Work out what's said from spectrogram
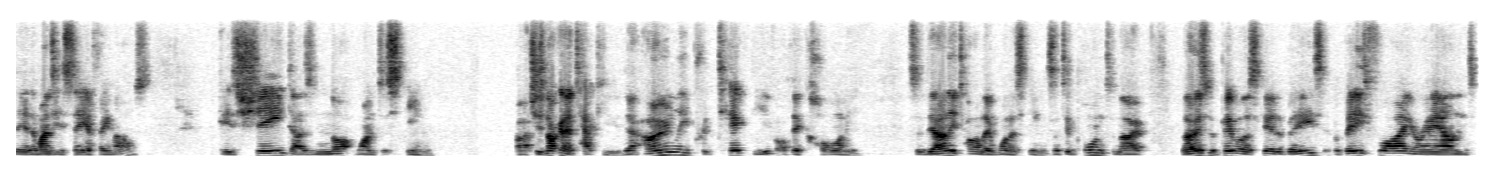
they're the ones you see are females, is she does not want to sting. Right? She's not going to attack you. They're only protective of their colony. So the only time they want to sting. So it's important to know those are people are scared of bees. If a bee's flying around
